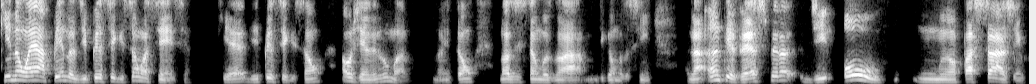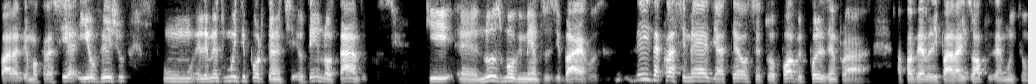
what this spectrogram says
que não é apenas de perseguição à ciência, que é de perseguição ao gênero humano. Né? Então, nós estamos, na, digamos assim, na antevéspera de ou uma passagem para a democracia, e eu vejo um elemento muito importante. Eu tenho notado que eh, nos movimentos de bairros, desde a classe média até o setor pobre, por exemplo, a, a favela de Paraisópolis é muito,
